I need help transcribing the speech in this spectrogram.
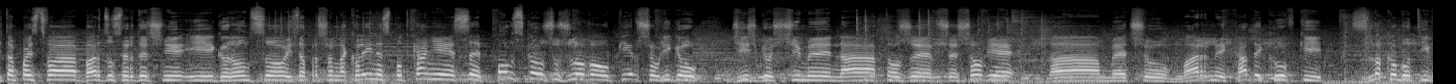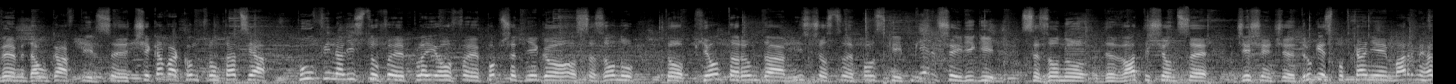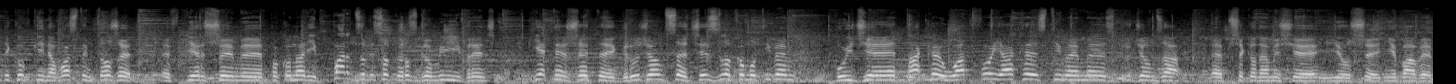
Witam Państwa bardzo serdecznie i gorąco i zapraszam na kolejne spotkanie z Polską Żużlową pierwszą ligą. Dziś gościmy na torze w Rzeszowie na meczu Marny Hadykówki z Lokomotywem Daugavpils. Ciekawa konfrontacja półfinalistów playoff poprzedniego sezonu. To piąta runda Mistrzostw Polskiej pierwszej ligi sezonu 2010. Drugie spotkanie Marny Hadykówki na własnym torze w pierwszym pokonali bardzo wysoko, rozgromili wręcz GTZ Grudziądz. Czy z Lokomotywem pójdzie tak łatwo jak z teamem z Grudziądza? Przekonamy się już niebawem.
